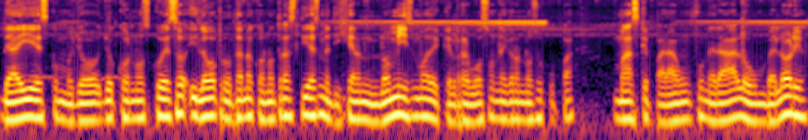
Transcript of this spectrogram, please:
de ahí es como yo, yo conozco eso. Y luego preguntando con otras tías me dijeron lo mismo, de que el rebozo negro no se ocupa más que para un funeral o un velorio.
